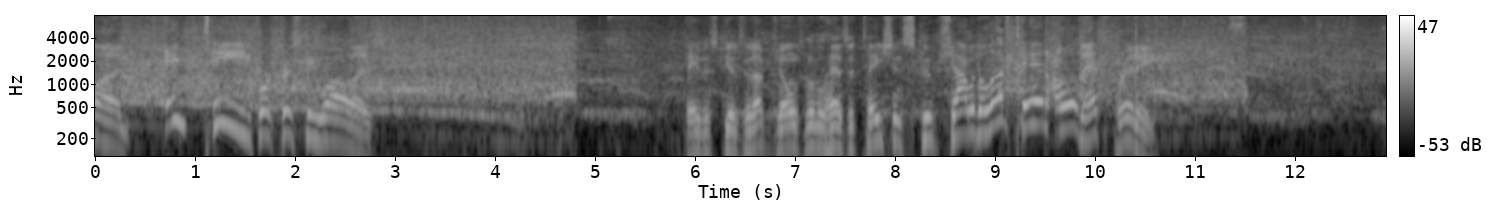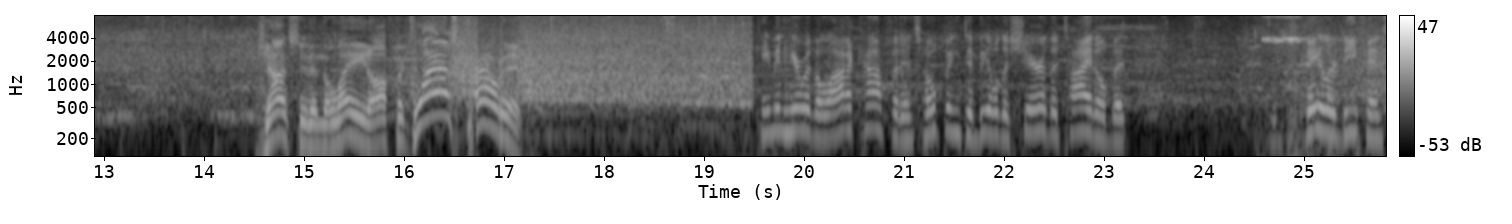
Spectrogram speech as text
one. 18 for Kristy Wallace. Davis gives it up. Jones, little hesitation. Scoop shot with the left hand. Oh, that's pretty. Johnson in the lane off the glass. Counted. Came in here with a lot of confidence, hoping to be able to share the title, but the Baylor defense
